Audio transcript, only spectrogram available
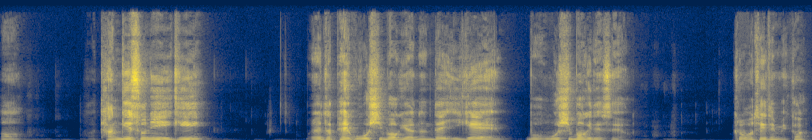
어 단기 순이익이 예를 들어 150억이었는데 이게 뭐 50억이 됐어요. 그럼 어떻게 됩니까?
